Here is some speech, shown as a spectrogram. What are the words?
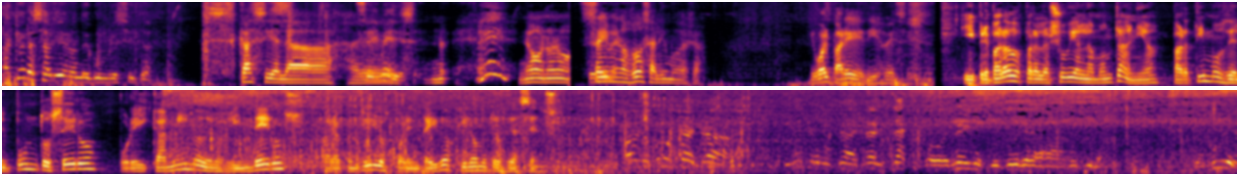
¿A qué hora salieron de cumbrecita? Casi a la... Seis y media. No, no, no. 6 menos 2 salimos de allá. Igual paré 10 veces. Y preparados para la lluvia en la montaña, partimos del punto cero por el camino de los linderos para cumplir los 42 kilómetros de ascenso. Pablo, ¿cómo está atrás? Fíjate cómo plástico de cubre la mochila. ¿Lo cubre?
